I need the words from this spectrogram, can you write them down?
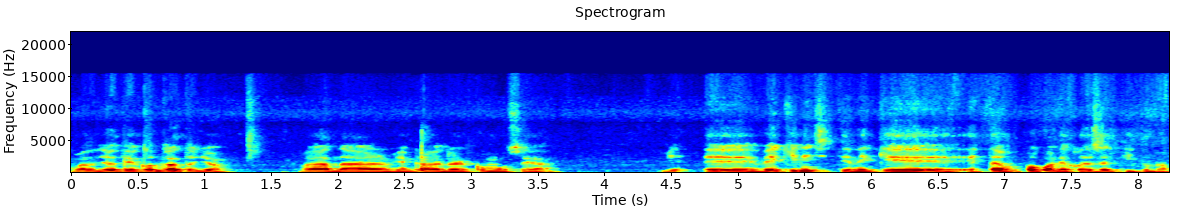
Bueno, yo tengo contrato yo. Va a ganar Bianca Belair como sea. Eh, Becky Lynch tiene que estar un poco lejos de ese título.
